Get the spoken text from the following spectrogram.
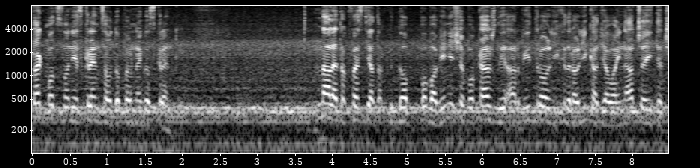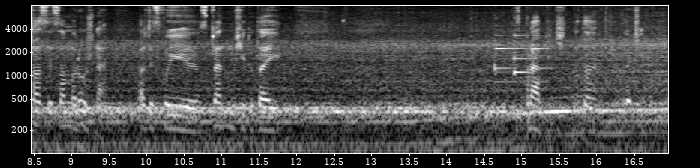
tak mocno nie skręcał do pełnego skrętu. No ale to kwestia do, pobawienia się, bo każdy arbitrol i hydraulika działa inaczej te czasy są różne. Każdy swój sprzęt musi tutaj sprawdzić. No to lecimy.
